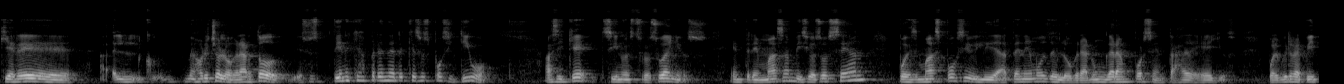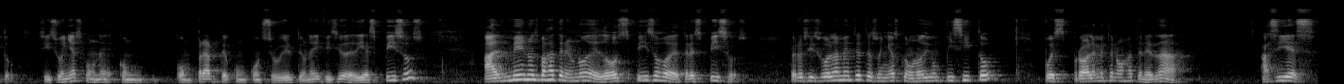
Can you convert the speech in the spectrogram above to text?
quiere, mejor dicho, lograr todo. Eso tiene que aprender que eso es positivo. Así que si nuestros sueños, entre más ambiciosos sean, pues más posibilidad tenemos de lograr un gran porcentaje de ellos. Vuelvo y repito, si sueñas con, comprarte o con construirte un edificio de 10 pisos, al menos vas a tener uno de 2 pisos o de 3 pisos. Pero si solamente te sueñas con uno de un pisito, pues probablemente no vas a tener nada. Así es.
